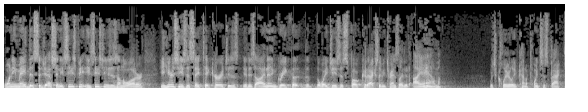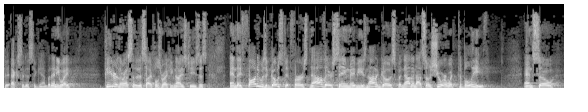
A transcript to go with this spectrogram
when he made this suggestion. He sees, he sees Jesus on the water. He hears Jesus say, Take courage, it is I. And in Greek, the, the, the way Jesus spoke could actually be translated, I am, which clearly kind of points us back to Exodus again. But anyway, Peter and the rest of the disciples recognized Jesus, and they thought he was a ghost at first. Now they're seeing maybe he's not a ghost, but now they're not so sure what to believe. And so,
